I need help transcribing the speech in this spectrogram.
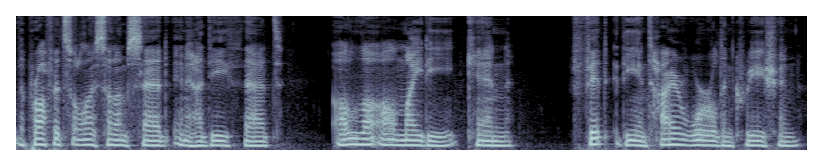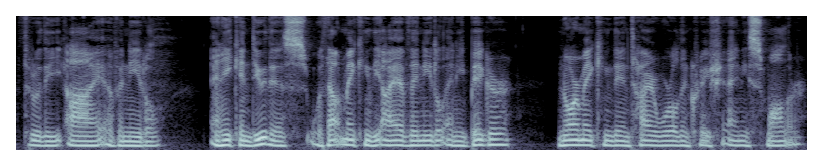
The Prophet said in a hadith that Allah Almighty can fit the entire world and creation through the eye of a needle. And He can do this without making the eye of the needle any bigger, nor making the entire world and creation any smaller.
